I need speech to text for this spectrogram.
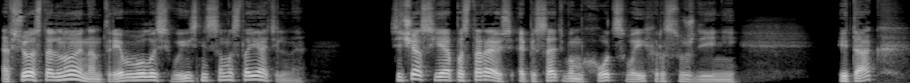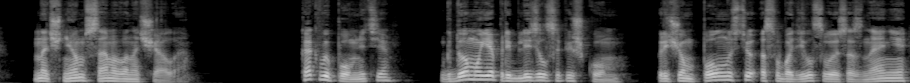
а все остальное нам требовалось выяснить самостоятельно. Сейчас я постараюсь описать вам ход своих рассуждений. Итак, начнем с самого начала. Как вы помните, к дому я приблизился пешком причем полностью освободил свое сознание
